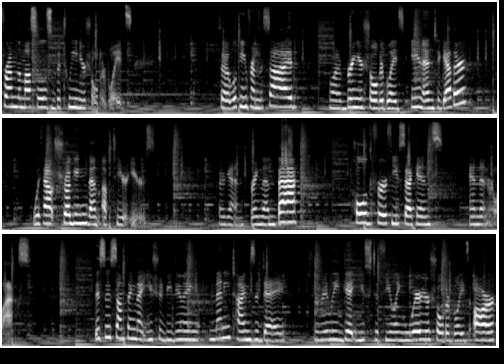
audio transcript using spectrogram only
from the muscles between your shoulder blades. So looking from the side, you want to bring your shoulder blades in and together without shrugging them up to your ears. So again, bring them back, hold for a few seconds, and then relax. This is something that you should be doing many times a day to really get used to feeling where your shoulder blades are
